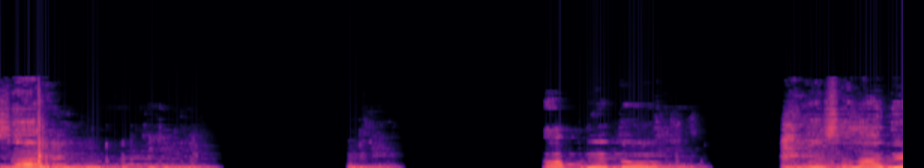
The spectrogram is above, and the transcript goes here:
Sir आपने तो मुझे सलाह दी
